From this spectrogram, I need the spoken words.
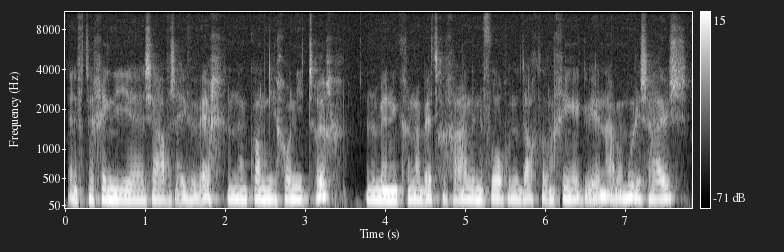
En toen ging hij uh, s'avonds even weg en dan kwam hij gewoon niet terug. En dan ben ik naar bed gegaan en de volgende dag dan ging ik weer naar mijn moeders huis.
